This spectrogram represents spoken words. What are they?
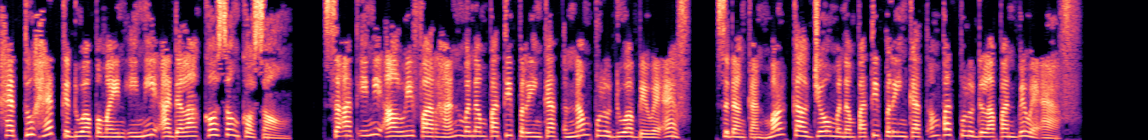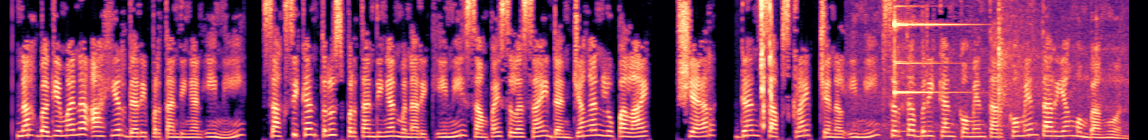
Head-to-head kedua pemain ini adalah kosong-kosong. Saat ini Alwi Farhan menempati peringkat 62 BWF, sedangkan Mark Kaljo menempati peringkat 48 BWF. Nah bagaimana akhir dari pertandingan ini? Saksikan terus pertandingan menarik ini sampai selesai dan jangan lupa like, share, dan subscribe channel ini serta berikan komentar-komentar yang membangun.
